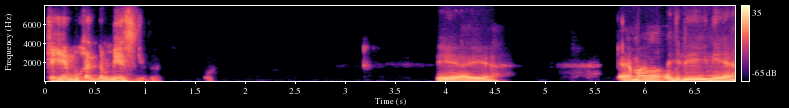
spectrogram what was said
kayaknya bukan The Miz gitu. iya iya emang jadi ini ya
